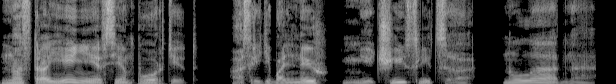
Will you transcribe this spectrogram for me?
настроение всем портит, а среди больных не числится. Ну ладно,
